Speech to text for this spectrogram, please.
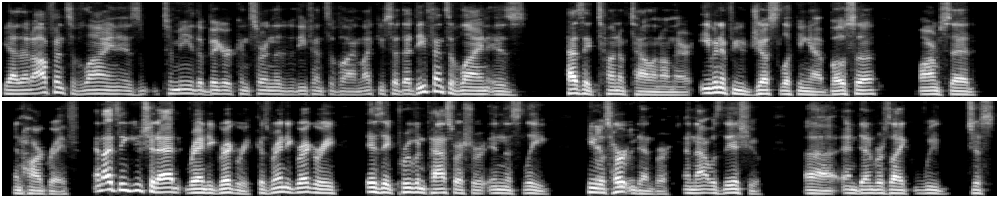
Yeah, that offensive line is to me the bigger concern than the defensive line. Like you said, that defensive line is has a ton of talent on there. Even if you're just looking at Bosa, Armstead, and Hargrave. And I think you should add Randy Gregory because Randy Gregory is a proven pass rusher in this league. He was hurt in Denver, and that was the issue. Uh, and Denver's like, we just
